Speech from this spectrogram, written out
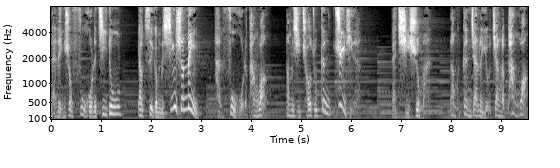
来领受复活的基督要赐给我们的新生命和复活的盼望。让我们一起求主更具体的来启示我们，让我们更加的有这样的盼望。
